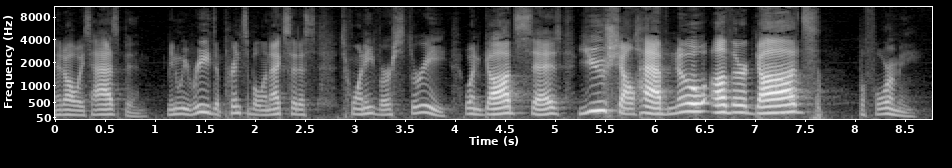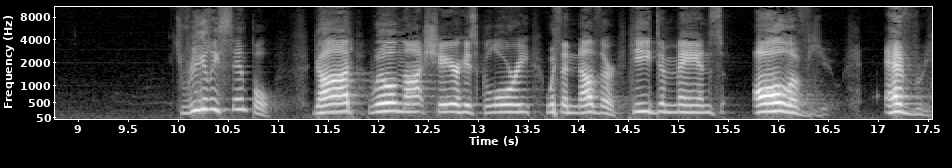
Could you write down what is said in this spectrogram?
it always has been. I mean, we read the principle in Exodus 20, verse 3, when God says, You shall have no other gods before me. It's really simple. God will not share his glory with another, he demands all of you, everything.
